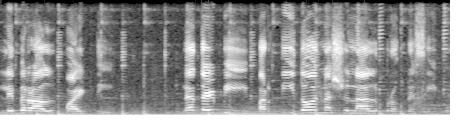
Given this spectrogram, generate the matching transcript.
Liberal Party. Letter B, Partido Nacional Progresivo.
